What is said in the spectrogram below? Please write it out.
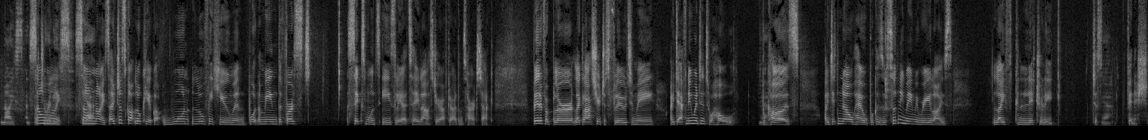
nice and such so a relief. nice, so Yeah. nice. I just got lucky. I got one lovely human, but I mean, the first six months easily, I'd say, last year after Adam's heart attack, bit of a blur. Like last year, just flew to me. I definitely went into a hole Yeah. because I didn't know how. Because it suddenly made me realize life can literally just Yeah. finish.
